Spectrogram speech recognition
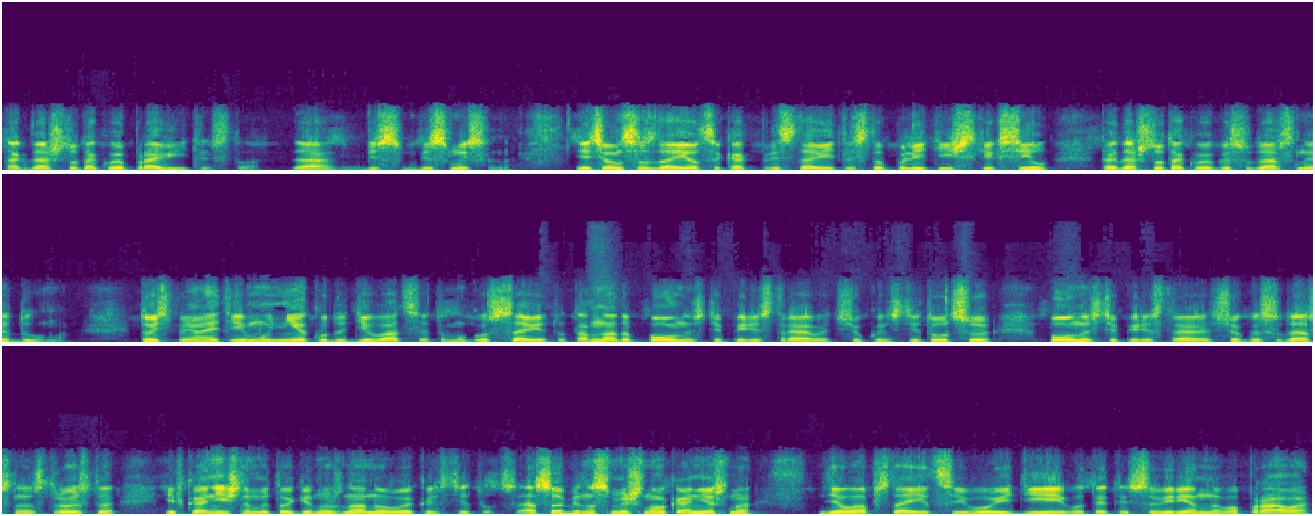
тогда что такое правительство? Да? Бес, бессмысленно. Если он создается как представительство политических сил, тогда что такое Государственная Дума? То есть, понимаете, ему некуда деваться этому Госсовету. Там надо полностью перестраивать всю Конституцию, полностью перестраивать все государственное устройство, и в конечном итоге нужна новая Конституция. Особенно смешно, конечно, дело обстоит с его идеей вот этой суверенного права,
